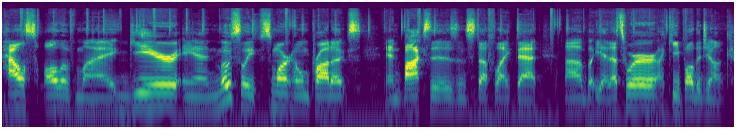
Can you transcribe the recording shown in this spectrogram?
house all of my gear and mostly smart home products and boxes and stuff like that. Uh, but yeah, that's where I keep all the junk.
